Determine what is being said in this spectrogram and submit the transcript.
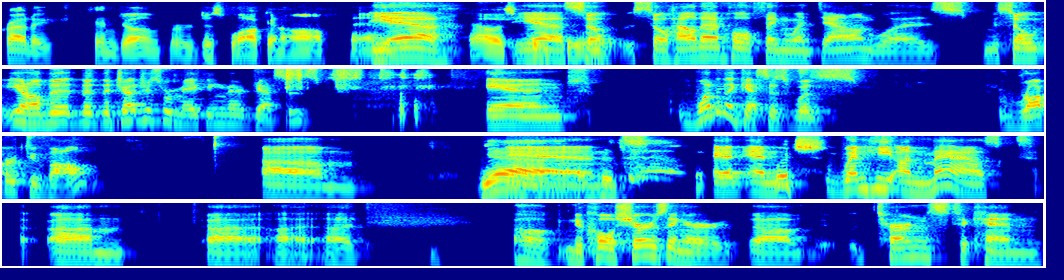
proud of Ken Jeong for just walking off. Man. Yeah, that was yeah. Cool. So so how that whole thing went down was so you know the, the the judges were making their guesses, and one of the guesses was Robert Duvall. Um, yeah, and and and Which... when he unmasked, um, uh, uh, uh, oh, Nicole Scherzinger uh, turns to Ken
